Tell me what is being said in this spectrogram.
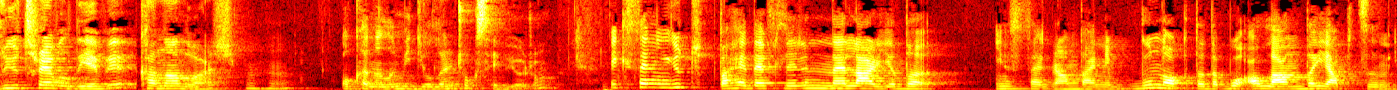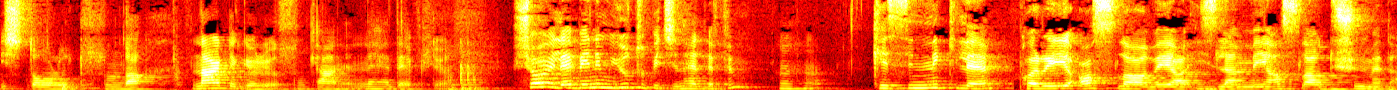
Do You Travel diye bir kanal var. O kanalın videolarını çok seviyorum. Peki senin YouTube'da hedeflerin neler ya da Instagram'da hani bu noktada bu alanda yaptığın iş doğrultusunda nerede görüyorsun kendini? Ne hedefliyorsun? Şöyle benim YouTube için hedefim kesinlikle parayı asla veya izlenmeyi asla düşünmeden.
